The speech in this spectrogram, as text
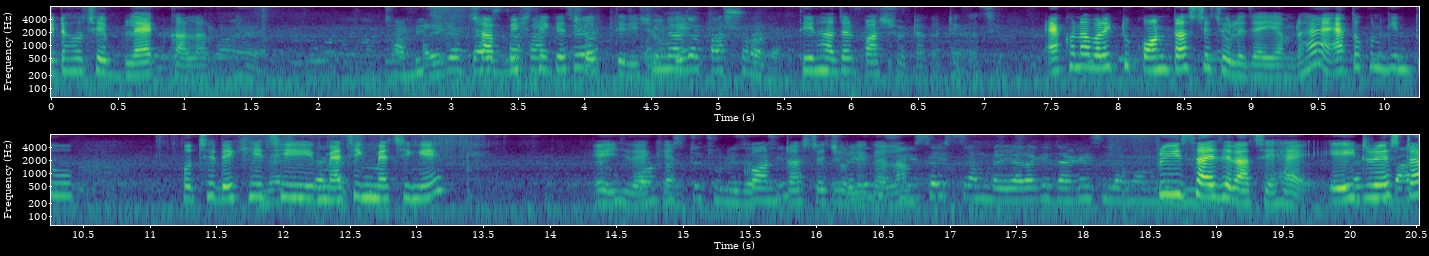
এটা হচ্ছে ব্ল্যাক কালার 26 আর এটার 26 থেকে 36, okay? 3500 তিন হাজার পাঁচশো টাকা। ঠিক আছে। এখন আবার একটু কন্ট্রাস্টে চলে যাই আমরা হ্যাঁ? এতক্ষণ কিন্তু হচ্ছে দেখিয়েছি ম্যাচিং ম্যাচিংয়ে এই যে দেখেন কন্ট্রাস্টে চলে গেলাম। ফ্রি। সাইজের আছে হ্যাঁ এই ড্রেসটা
